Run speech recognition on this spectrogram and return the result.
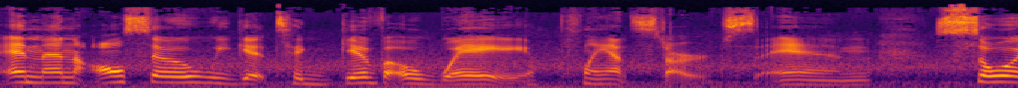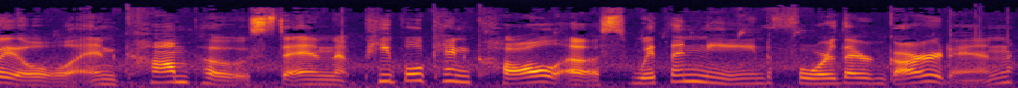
And then also, we get to give away plant starts and soil and compost, and people can call us with a need for their garden.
